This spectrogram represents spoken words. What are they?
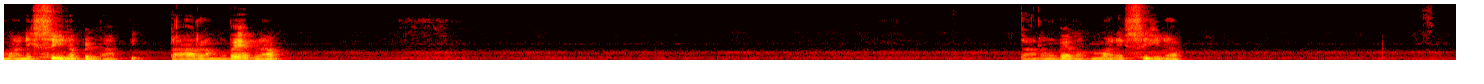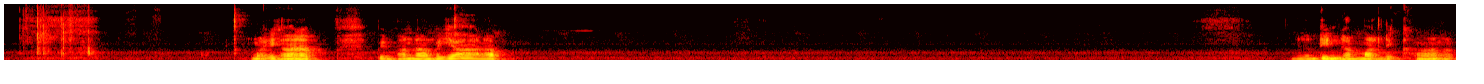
หมายเลขสี่นะเป็นภาพปิดตาหลังแบบนะครับ ตาหลังแบบนะหมายเลขสี่นะครับหมายเลขห้านะครับ เป็นพระนางพญานะครับ เนื้อดินครับหมายเลขห้าครับ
